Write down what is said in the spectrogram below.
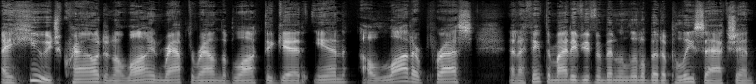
a huge crowd, and a line wrapped around the block to get in, a lot of press, and I think there might have even been a little bit of police action.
